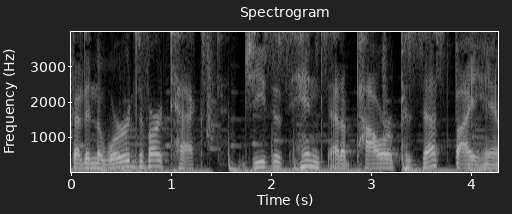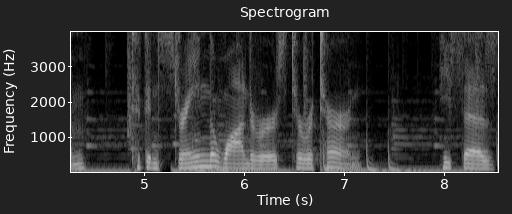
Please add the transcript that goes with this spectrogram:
that in the words of our text, Jesus hints at a power possessed by him to constrain the wanderers to return. He says,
